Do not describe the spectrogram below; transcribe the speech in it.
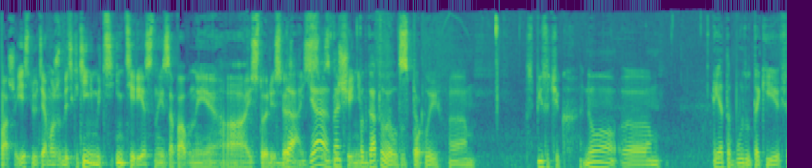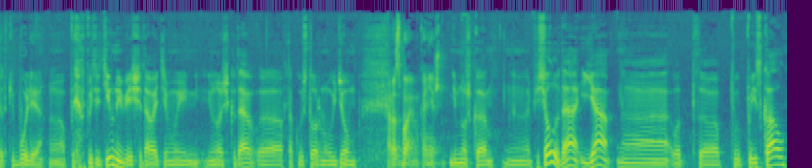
Паша, есть ли у тебя, может быть, какие-нибудь интересные, забавные а, истории, связанные да, с я, значит, подготовил тут такой э, списочек, но э, это будут такие все-таки более э, позитивные вещи. Давайте мы немножечко да, э, в такую сторону уйдем. Разбавим, э, конечно. Немножко э, веселую, да. И я э, вот э, поискал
